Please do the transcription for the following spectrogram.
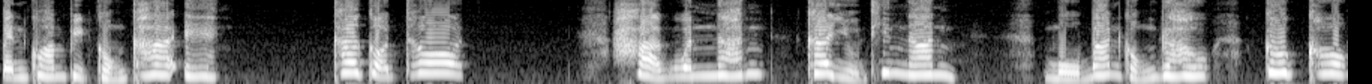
เป็นความผิดของข้าเอง ข้าขอโทษ หากวันนั้นข้าอยู่ที่นั่น หมู่บ้านของเราก็คง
